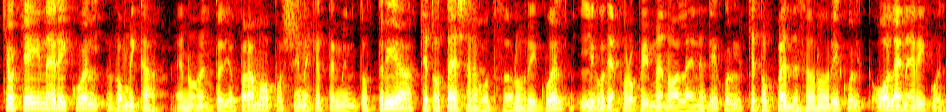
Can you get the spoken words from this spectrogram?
και ok είναι requel δομικά. Ενώ είναι το ίδιο πράγμα όπως είναι και το Terminator 3 και το 4 εγώ το θεωρώ requel. Λίγο διαφοροποιημένο αλλά είναι requel και το 5 θεωρώ requel, όλα είναι requel.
